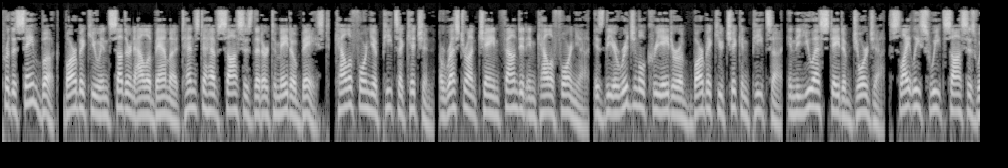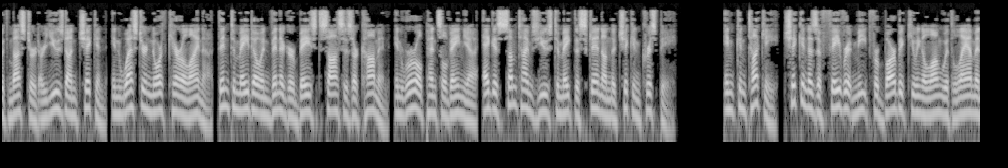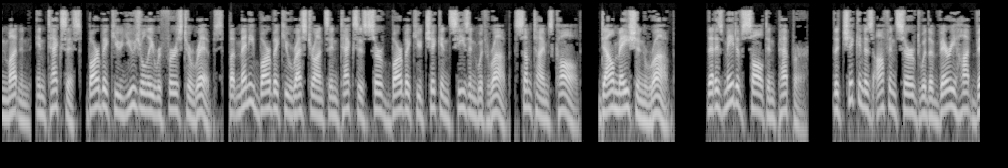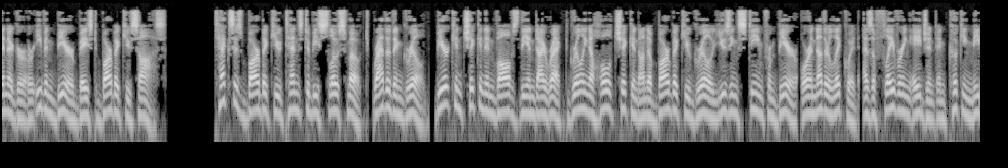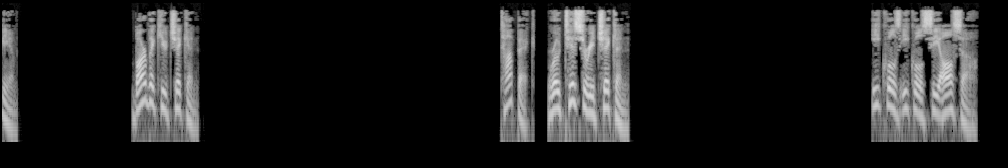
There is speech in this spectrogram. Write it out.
Per the same book, barbecue in southern Alabama tends to have sauces that are tomato-based. California Pizza Kitchen, a restaurant chain founded in California, is the original creator of barbecue chicken pizza. In the U.S. state of Georgia, slightly sweet sauces with mustard are used on chicken. In western North Carolina, thin tomato and vinegar-based sauces are common. In rural Pennsylvania, egg is sometimes used to make the skin on the chicken crispy. In Kentucky, chicken is a favorite meat for barbecuing along with lamb and mutton. In Texas, barbecue usually refers to ribs, but many barbecue restaurants in Texas serve barbecue chicken seasoned with rub, sometimes called Dalmatian rub, that is made of salt and pepper. The chicken is often served with a very hot vinegar or even beer-based barbecue sauce. Texas barbecue tends to be slow-smoked, rather than grilled. Beer can chicken involves the indirect grilling a whole chicken on a barbecue grill using steam from beer or another liquid as a flavoring agent and cooking medium. Barbecue chicken Rotisserie chicken See also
